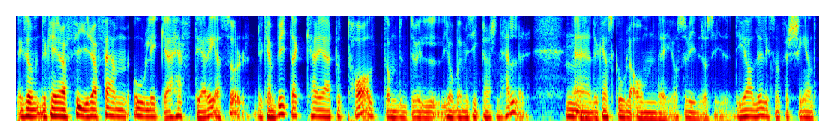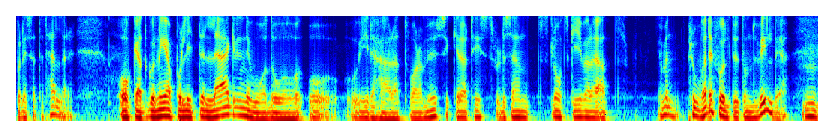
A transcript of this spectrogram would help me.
Liksom, du kan göra fyra, fem olika häftiga resor. Du kan byta karriär totalt om du inte vill jobba i musikbranschen heller. Mm. Eh, du kan skola om dig och så vidare och så vidare. Det är ju aldrig liksom för sent på det sättet heller. Och att gå ner på lite lägre nivå då och, och, och i det här att vara musiker, artist, producent, låtskrivare att ja, men, prova det fullt ut om du vill det. Mm.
